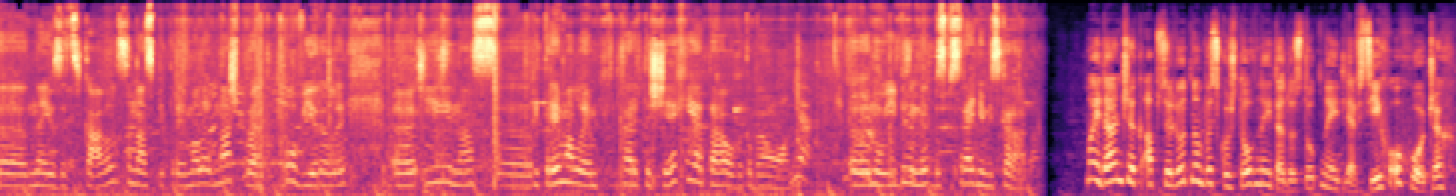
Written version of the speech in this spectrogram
е, нею зацікавилися, нас підтримали, в наш проект повірили е, і нас підтримали Карітас Чехія та ОВКБ ООН. Ну і безпосередньо міська рада. Майданчик абсолютно безкоштовний та доступний для всіх охочих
